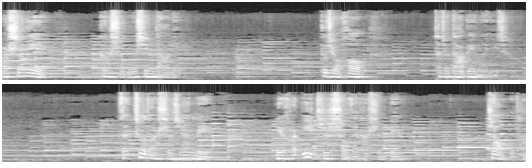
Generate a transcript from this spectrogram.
而生意更是无心打理。不久后，他就大病了一场。在这段时间里，女孩一直守在他身边。照顾他，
